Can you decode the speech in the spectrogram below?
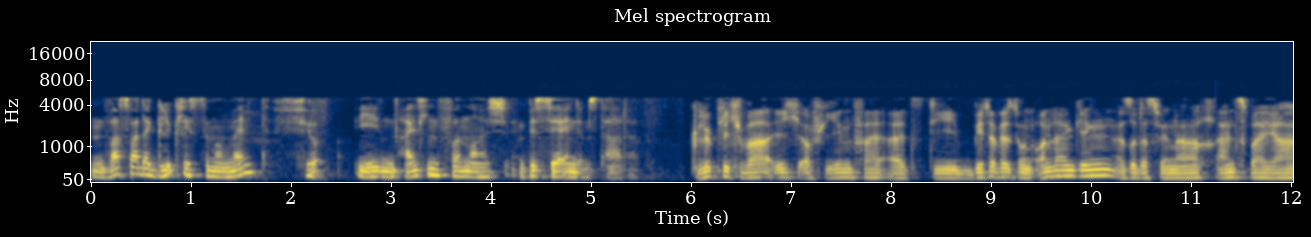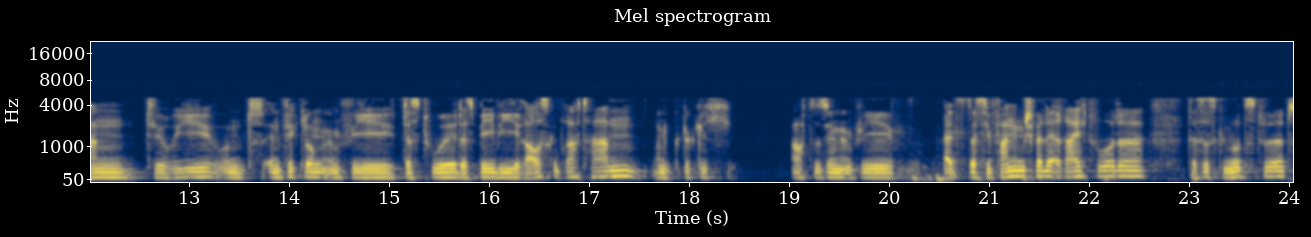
Und was war der glücklichste Moment für jeden einzelnen von euch bisher in dem Startup? Glücklich war ich auf jeden Fall, als die Beta-Version online ging, also dass wir nach ein, zwei Jahren Theorie und Entwicklung irgendwie das Tool, das Baby rausgebracht haben und glücklich auch zu sehen irgendwie, als dass die Funding-Schwelle erreicht wurde, dass es genutzt wird.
